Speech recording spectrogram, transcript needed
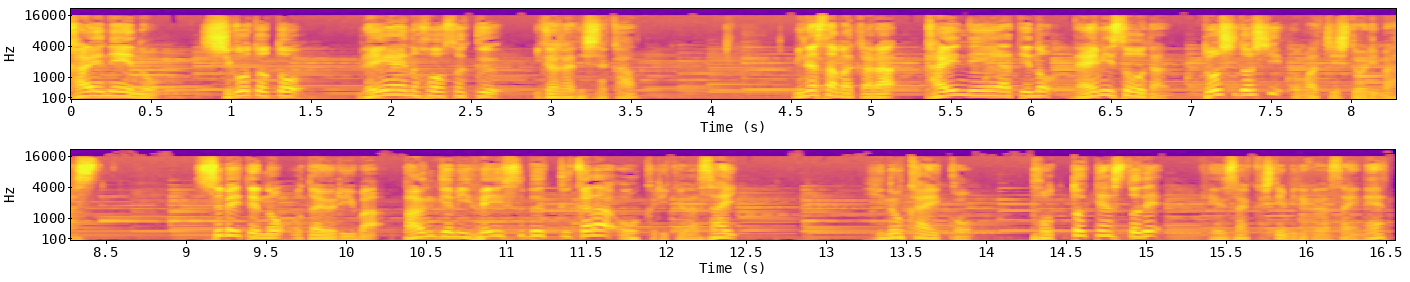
カエネの仕事と恋愛の法則いかがでしたか？皆様からカエネ宛ての悩み相談どしどしお待ちしております。すべてのお便りは番組 Facebook からお送りください。日野佳子ポッドキャストで検索してみてくださいね。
